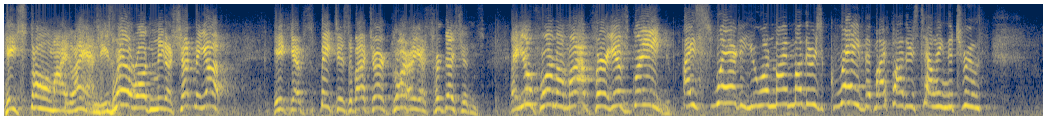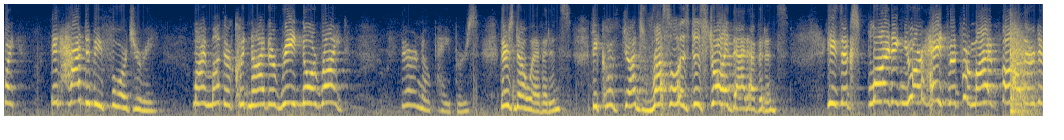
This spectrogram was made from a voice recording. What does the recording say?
He stole my land. He's railroading me to shut me up. He gives speeches about your glorious traditions. And you form a mob for his greed. I swear to you on my mother's grave that my father's telling the truth. Why, it had to be forgery. My mother could neither read nor write. There are no papers. There's no evidence because Judge Russell has destroyed that evidence. He's exploiting your hatred for my father to.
